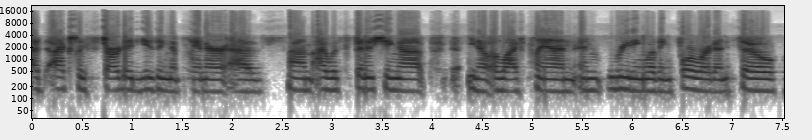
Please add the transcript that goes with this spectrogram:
I actually started using the planner as um, I was finishing up, you know, a life plan and reading Living Forward, and so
